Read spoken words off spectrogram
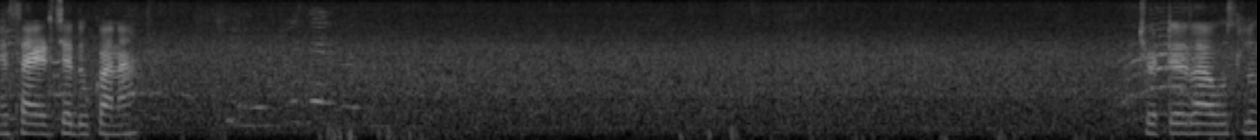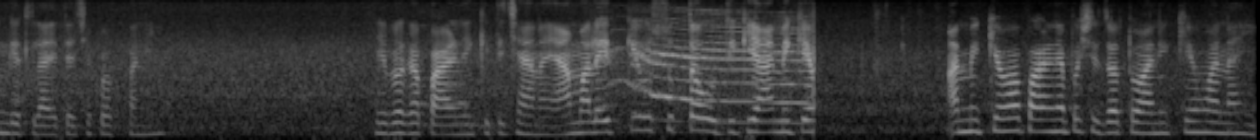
या साईडच्या दुकाना. छोट्याला उचलून घेतला आहे त्याच्या पप्पानी. हे बघा पाळणे किती छान आहे. आम्हाला इतकी उत्सुकता होती की आम्ही केव्हा आम्ही केव्हा पाळण्यापाशी जातो आणि केव्हा नाही?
